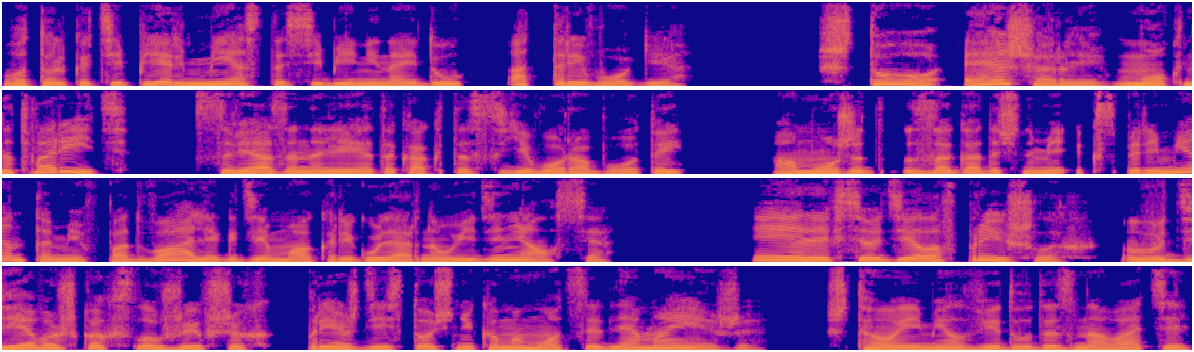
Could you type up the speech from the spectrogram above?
вот только теперь места себе не найду от тревоги. Что Эшерли мог натворить? Связано ли это как-то с его работой? А может, с загадочными экспериментами в подвале, где маг регулярно уединялся? Или все дело в пришлых, в девушках, служивших прежде источником эмоций для Маэжи? Что имел в виду дознаватель,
